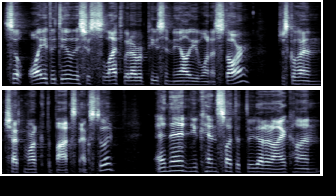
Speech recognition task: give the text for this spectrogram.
So all you have to do is just select whatever piece of mail you want to start. Just go ahead and check mark the box next to it. And then you can select the three-dotted icon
